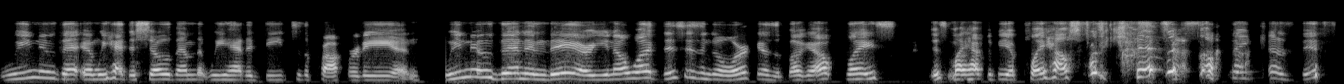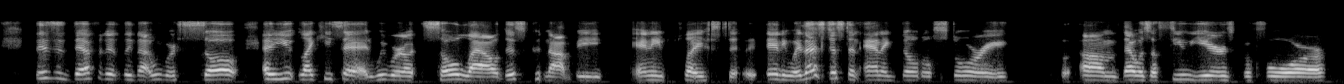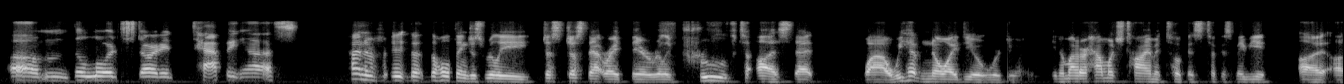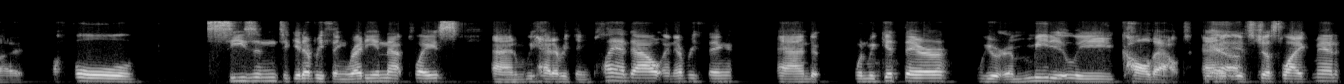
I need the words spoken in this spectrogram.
we knew that, and we had to show them that we had a deed to the property, and we knew then and there, you know what, this isn't going to work as a bug out place. This might have to be a playhouse for the kids or something, because this this is definitely that we were so and you like he said we were so loud this could not be any place to anyway that's just an anecdotal story um, that was a few years before um, the lord started tapping us kind of it, the, the whole thing just really just just that right there really proved to us that wow we have no idea what we're doing. No matter how much time it took us took us maybe a, a, a full season to get everything ready in that place and we had everything planned out and everything and when we get there we were immediately called out. And Yeah. it's just like man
